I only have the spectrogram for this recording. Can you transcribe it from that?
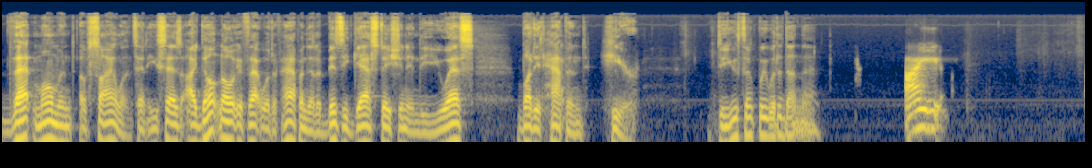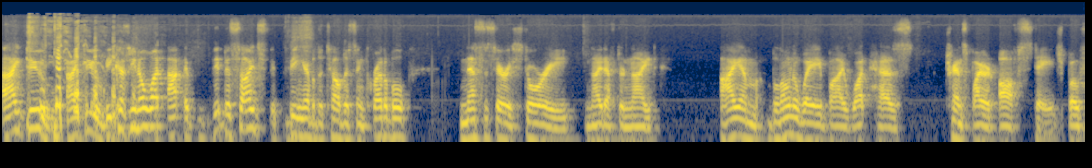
that moment of silence. And he says, I don't know if that would have happened at a busy gas station in the U.S., but it happened here. Do you think we would have done that? I I do. I do. Because you know what? I, besides being able to tell this incredible, necessary story night after night, I am blown away by what has transpired off stage, both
